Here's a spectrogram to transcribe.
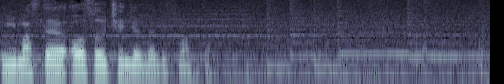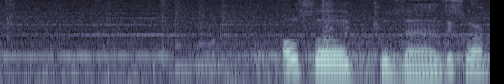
We must uh, also change the, this one. Also choose uh, this one.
